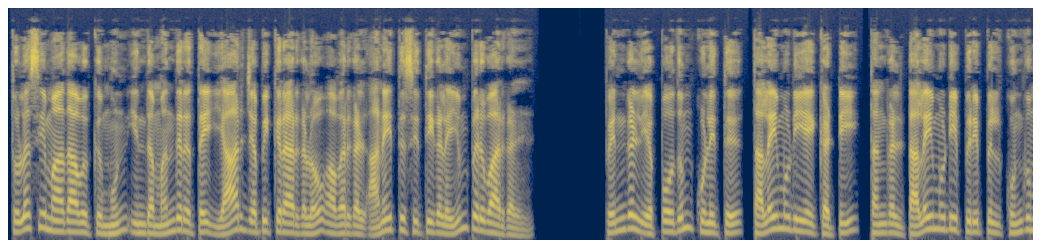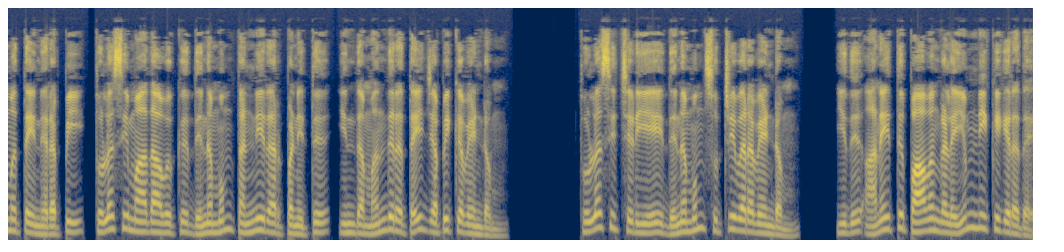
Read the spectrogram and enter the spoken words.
துளசி மாதாவுக்கு முன் இந்த மந்திரத்தை யார் ஜபிக்கிறார்களோ அவர்கள் அனைத்து சித்திகளையும் பெறுவார்கள். பெண்கள் எப்போதும் குளித்து தலைமுடியை கட்டி தங்கள் தலைமுடி பிரிப்பில் குங்குமத்தை நிரப்பி துளசி மாதாவுக்கு தினமும் தண்ணீர் அர்ப்பணித்து இந்த மந்திரத்தை ஜபிக்க வேண்டும். துளசிச் செடியை தினமும் சுற்றி வர வேண்டும். இது அனைத்து பாவங்களையும் நீக்குகிறது.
